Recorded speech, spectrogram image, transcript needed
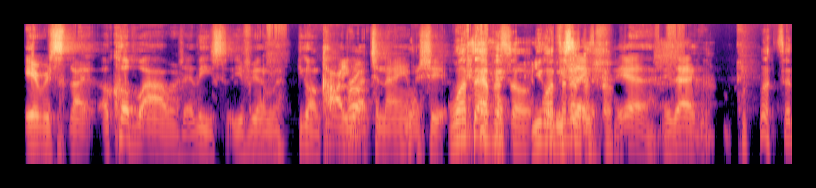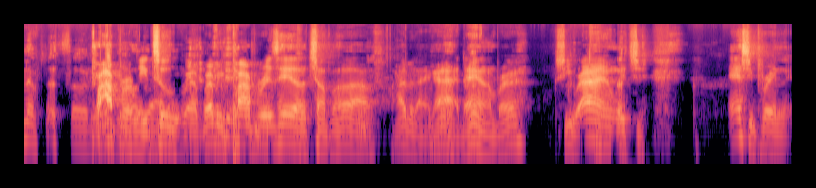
every like a couple hours at least. You feel me? He gonna call you Bro, out your name and shit. Once episode, You gonna be safe. episode. Yeah, exactly. Once an episode. Properly too, bro. Bro be proper as hell chumping her off. I'd be like, God damn, bro. She riding with you, and she pregnant.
